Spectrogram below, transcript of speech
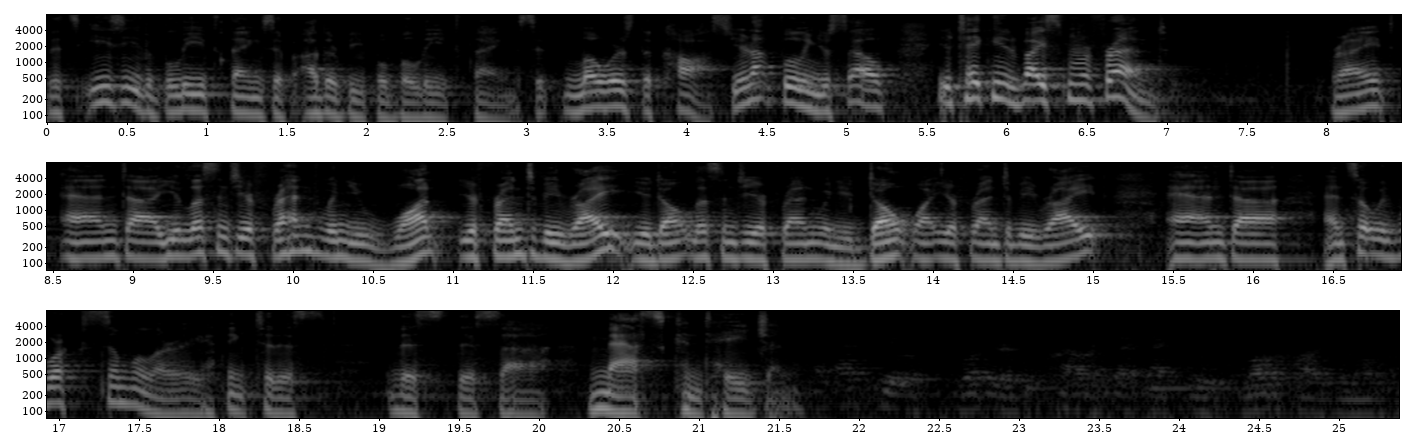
It's easy to believe things if other people believe things. It lowers the cost. You're not fooling yourself, you're taking advice from a friend right? And uh, you listen to your friend when you want your friend to be right. You don't listen to your friend when you don't want your friend to be right. And, uh, and so it would work similarly, I think, to this, this, this uh, mass contagion. Actually, it was whether the crowd effect actually multiplies your motive.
